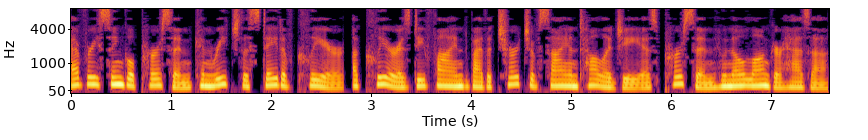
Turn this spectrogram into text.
every single person can reach the state of clear. A clear is defined by the Church of Scientology as person who no longer has a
